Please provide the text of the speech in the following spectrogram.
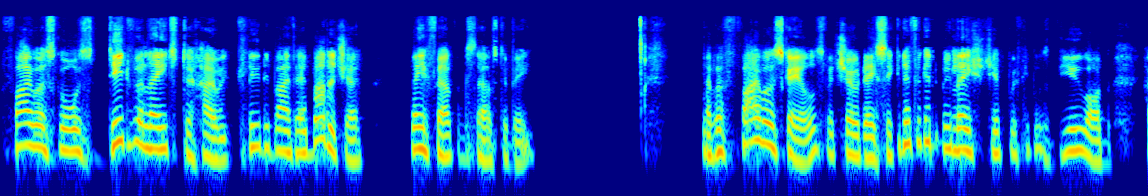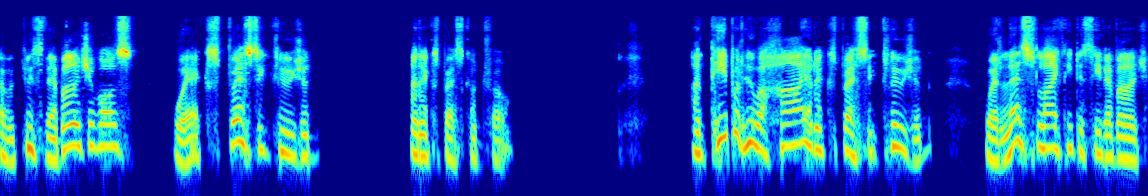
FIRO scores did relate to how included by their manager they felt themselves to be. Now, the FIRO scales, which showed a significant relationship with people's view on how inclusive their manager was, were expressed inclusion and expressed control. And people who were high on expressed inclusion were less likely to see their manager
